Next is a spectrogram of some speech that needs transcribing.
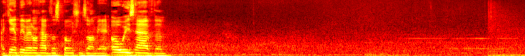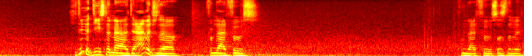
I can't believe I don't have those potions on me. I always have them. He took a decent amount of damage though from that foos. From that foos, listen to me.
